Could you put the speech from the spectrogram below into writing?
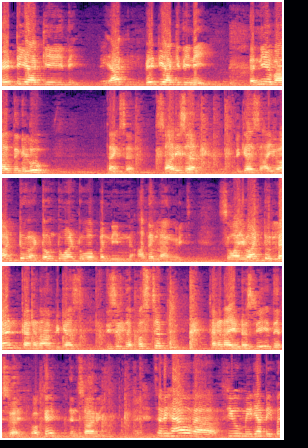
ಭೇಟಿ ಹಾಕಿದಿ ಭೇಟಿ ಹಾಕಿದ್ದೀನಿ ಧನ್ಯವಾದಗಳು. Thanks sir sorry sir because I want to I don't want to open in other language so I want to learn Kannada because this is the first step Kannada industry that's why okay then sorry. So we have a few media people.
